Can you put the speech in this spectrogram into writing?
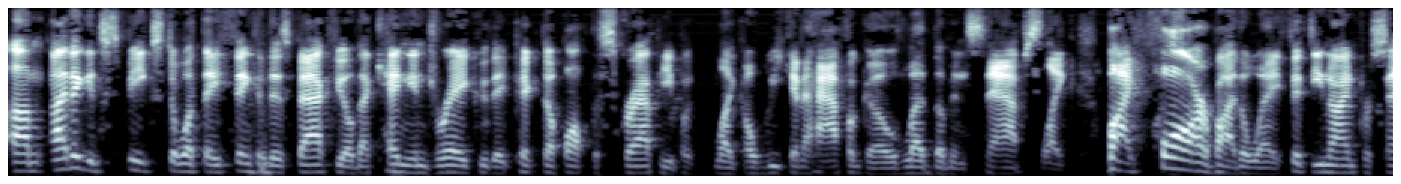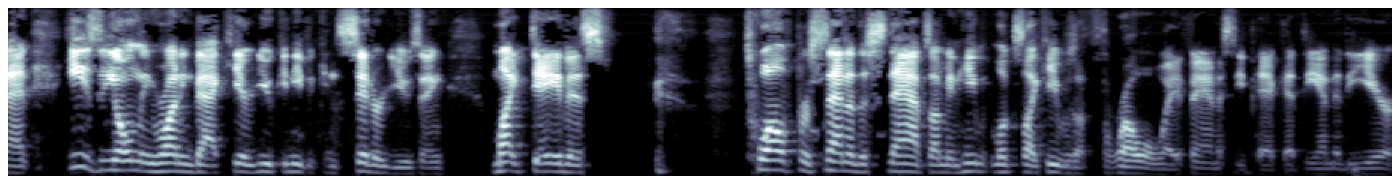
Um, I think it speaks to what they think of this backfield that Kenyon Drake, who they picked up off the scrap heap like a week and a half ago, led them in snaps, like by far, by the way, 59%. He's the only running back here you can even consider using. Mike Davis, 12% of the snaps. I mean, he looks like he was a throwaway fantasy pick at the end of the year.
